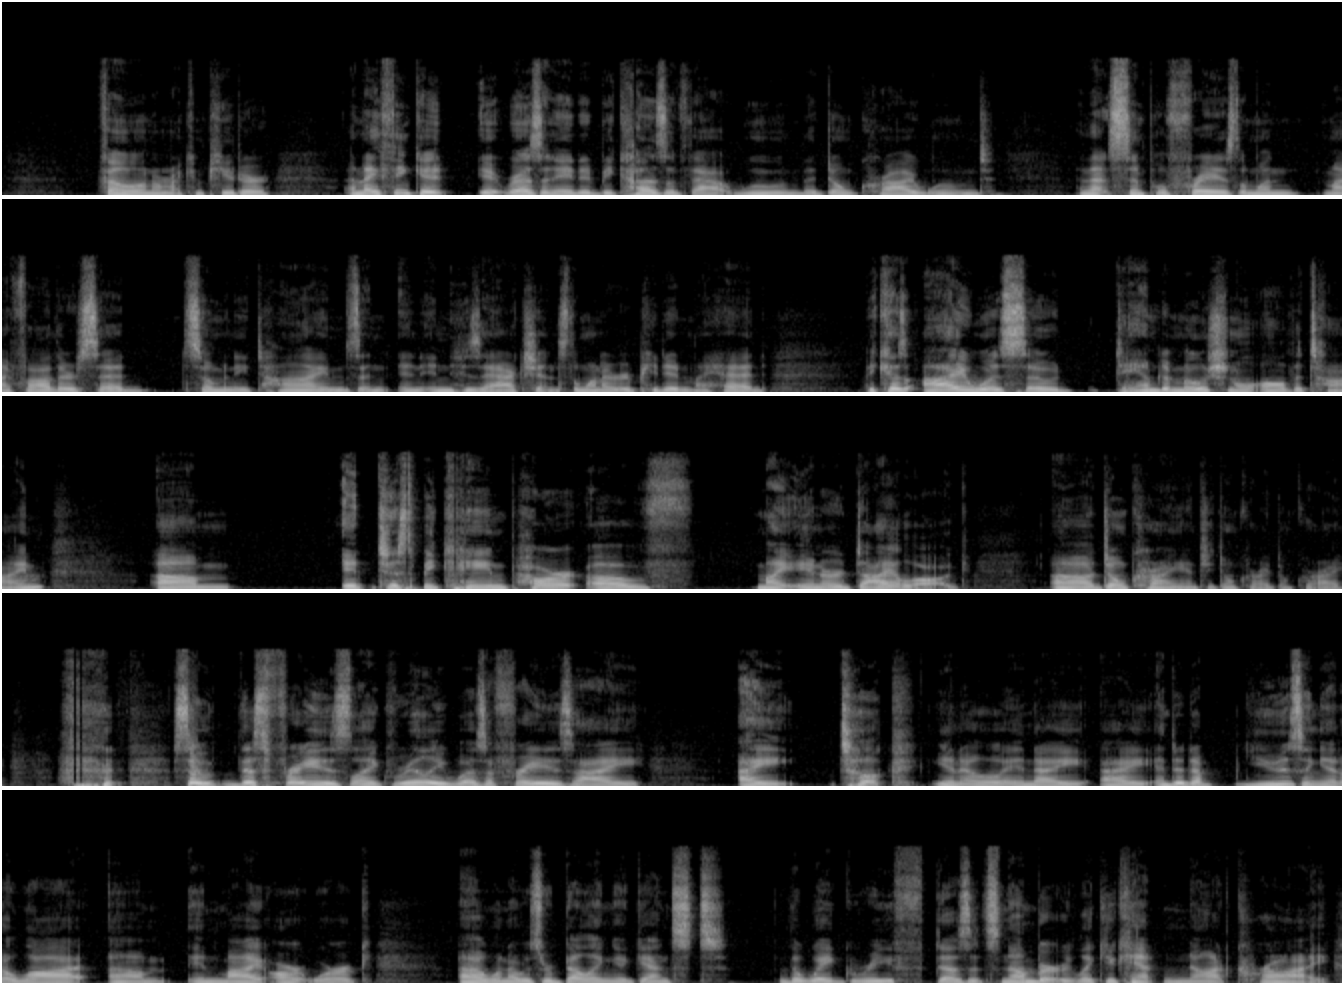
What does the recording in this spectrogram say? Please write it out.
phone or my computer. And I think it it resonated because of that wound, the "Don't cry" wound, and that simple phrase, the one my father said so many times, and, and in his actions, the one I repeated in my head, because I was so damned emotional all the time um, it just became part of my inner dialogue. Uh, don't cry, Angie. Don't cry. Don't cry. so this phrase, like, really was a phrase I, I took, you know, and I I ended up using it a lot um, in my artwork uh, when I was rebelling against the way grief does its number. Like you can't not cry.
